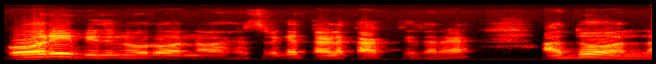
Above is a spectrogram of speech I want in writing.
ಗೋರಿ ಬಿದನೂರು ಅನ್ನೋ ಹೆಸರಿಗೆ ತಳಕಾಕ್ತಿದ್ದಾರೆ. ಅದು ಅಲ್ಲ.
